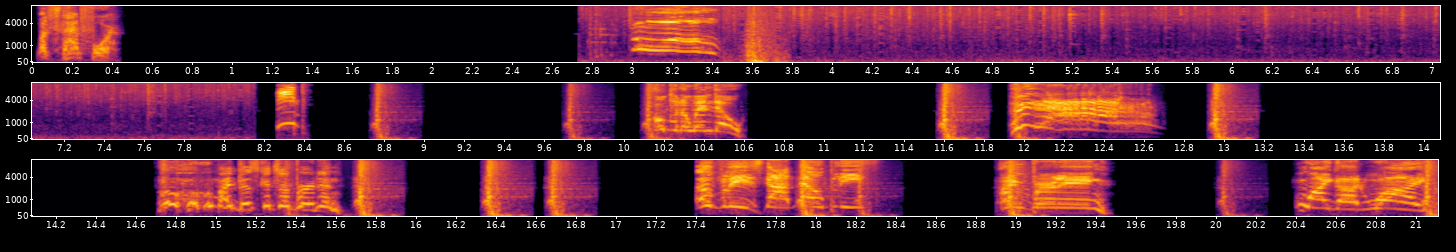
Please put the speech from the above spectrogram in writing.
What's that for? Oh! Open a window! Biscuits are burning! Oh, please, stop! No, please! I'm burning! My God, why?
